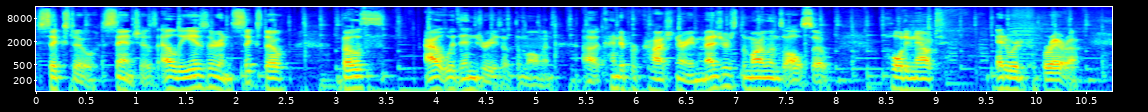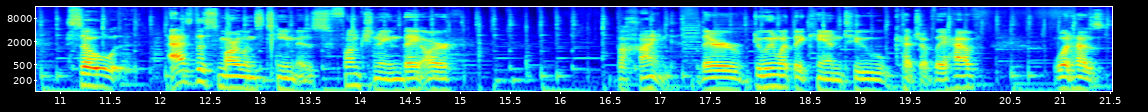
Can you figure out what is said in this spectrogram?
Sixto Sanchez. Elieser and Sixto both out with injuries at the moment. Uh, kind of precautionary measures. The Marlins also holding out Edward Cabrera. So, as this Marlins team is functioning, they are behind. They're doing what they can to catch up. They have what has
